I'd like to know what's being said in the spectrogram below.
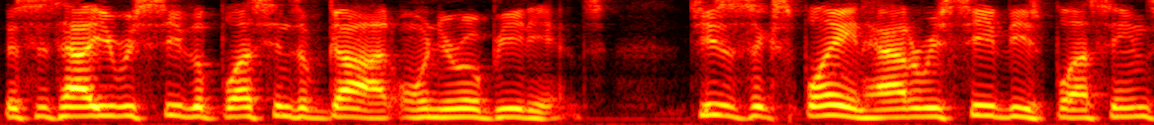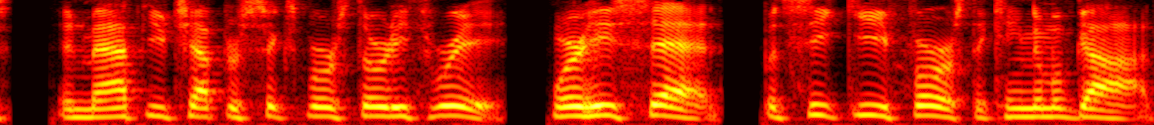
This is how you receive the blessings of God on your obedience. Jesus explained how to receive these blessings in Matthew chapter 6 verse 33, where he said, "But seek ye first the kingdom of God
